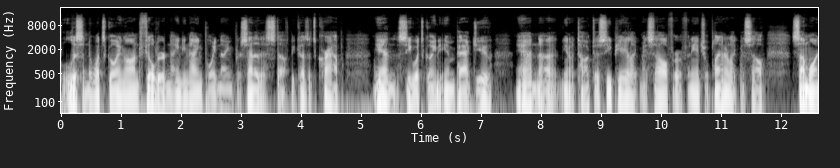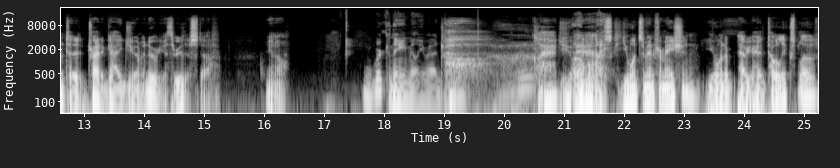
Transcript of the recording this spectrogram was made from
listen to what's going on, filter 99.9% of this stuff because it's crap. and see what's going to impact you. And uh, you know, talk to a CPA like myself or a financial planner like myself, someone to try to guide you and maneuver you through this stuff. You know. Where can they email you at? Glad you Oh, boy. asked. You want some information? You want to have your head totally explode?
